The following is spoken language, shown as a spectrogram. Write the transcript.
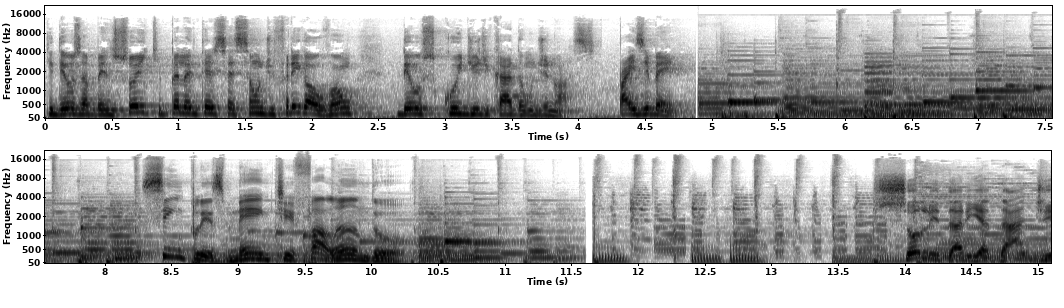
Que Deus abençoe e que pela intercessão de Frei Galvão, Deus cuide de cada um de nós. Paz e bem. Simplesmente falando. Solidariedade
